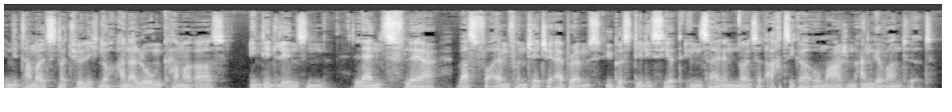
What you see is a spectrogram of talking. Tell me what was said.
in den damals natürlich noch analogen Kameras, in den Linsen, Lensflare, was vor allem von J.J. Abrams überstilisiert in seinen 1980er Hommagen angewandt wird.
